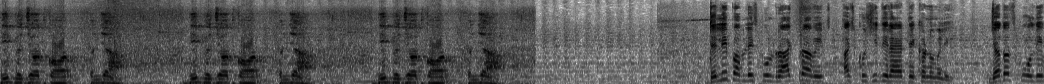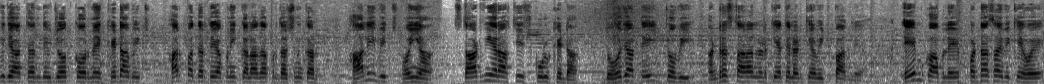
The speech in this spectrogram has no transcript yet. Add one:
ਦਿਵਜੋਤ ਕੌਰ ਪੰਜਾਬ ਦਿਵਜੋਤ ਕੌਰ ਪੰਜਾਬ ਦਿਵਜੋਤ ਕੌਰ ਪੰਜਾਬ ਦਿੱਲੀ ਪਬਲਿਕ ਸਕੂਲ ਰਾਜਪੁਰਾ ਵਿੱਚ ਅੱਜ ਖੁਸ਼ੀ ਦੀ ਲਹਿਰ ਦੇਖਣ ਨੂੰ ਮਿਲੀ। ਜਦੋਂ ਸਕੂਲ ਦੀ ਵਿਦਿਆਰਥਣ ਦਿਵਜੋਤ ਕੌਰ ਨੇ ਖੇਡਾਂ ਵਿੱਚ ਹਰ ਪੱਧਰ ਤੇ ਆਪਣੀ ਕਲਾ ਦਾ ਪ੍ਰਦਰਸ਼ਨ ਕਰ ਹਾਲ ਹੀ ਵਿੱਚ ਹੋਈਆਂ 67ਵੀਂ ਰਾਸ਼ਟਰੀ ਸਕੂਲ ਖੇਡਾਂ 2023-24 ਅੰਡਰ 17 ਲੜਕੀਆਂ ਅਤੇ ਲੜਕੀਆਂ ਵਿੱਚ ਭਾਗ ਲਿਆ। ਇਹ ਮੁਕਾਬਲੇ ਪਟਨਾ ਸਾਹਿਬ ਵਿਖੇ ਹੋਏ,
